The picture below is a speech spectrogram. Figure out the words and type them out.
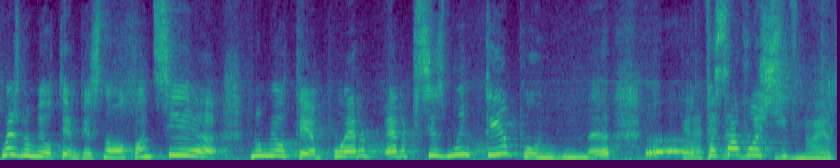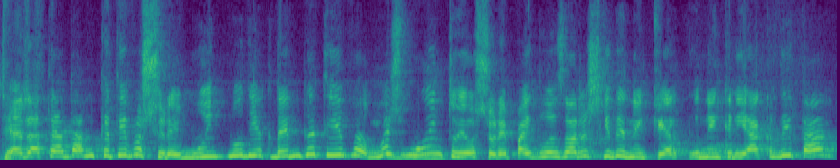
Mas no meu tempo isso não acontecia. No meu tempo era, era preciso muito tempo. Era até dar Passavam as- negativo, não é? Era até dar negativa. Eu chorei muito no dia que dei negativa, mas muito. Eu chorei para aí duas horas seguidas, nem, quer, nem queria acreditar,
